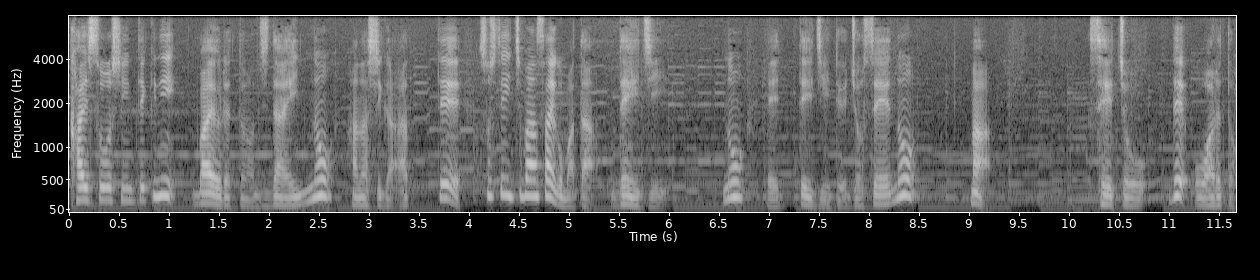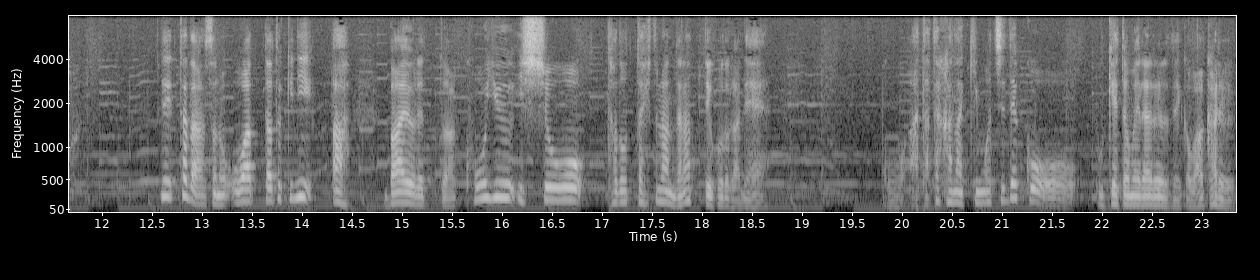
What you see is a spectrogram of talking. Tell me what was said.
回想シーン的にヴァイオレットの時代の話があってそして一番最後またデイジーの、えデイジーという女性の、まあ、成長で終わると。でただその終わった時にあバイオレットはこういう一生をたどった人なんだなっていうことがねこう温かな気持ちでこう受け止められるというか分かる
